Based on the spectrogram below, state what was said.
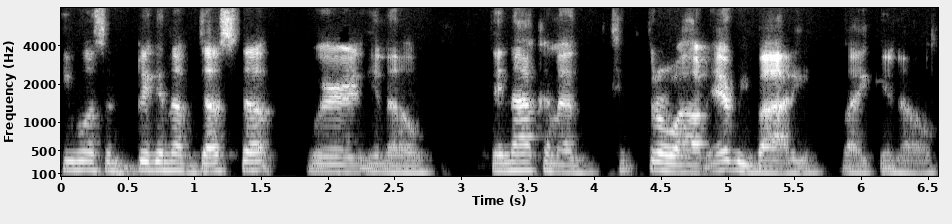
he wants a big enough dust up where you know they're not gonna throw out everybody, like you know,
